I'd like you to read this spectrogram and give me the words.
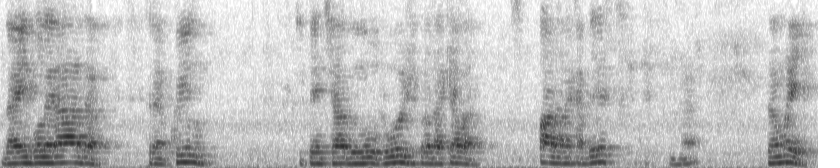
Daí, boleirada, tranquilo? De penteado novo hoje para dar aquela espada na cabeça. Né? Tamo aí.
